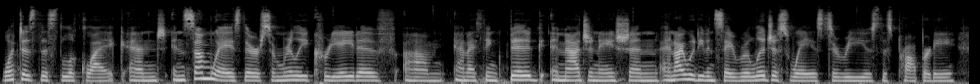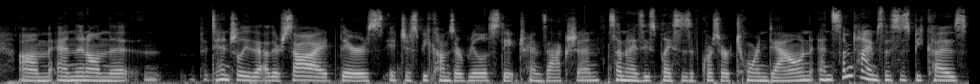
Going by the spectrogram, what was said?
what does this look like? And in some ways, there's some really creative um, and I think big imagination, and I would even say religious ways to reuse this property. Um, and then on the potentially the other side there's it just becomes a real estate transaction. Sometimes these places of course are torn down. And sometimes this is because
